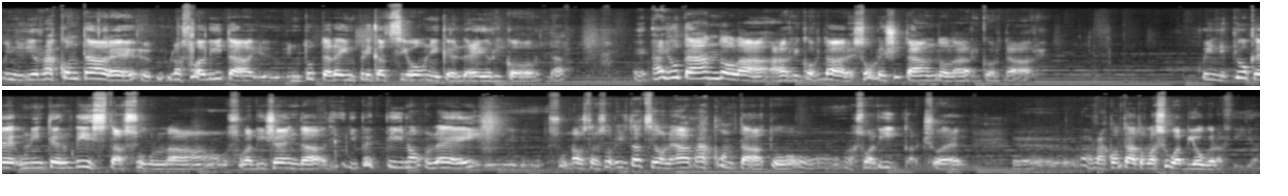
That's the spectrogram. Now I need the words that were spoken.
quindi di raccontare la sua vita in tutte le implicazioni che lei ricorda, aiutandola a ricordare, sollecitandola a ricordare. Quindi più che un'intervista sulla, sulla vicenda di, di, Peppino, lei, su nostra sollecitazione, ha raccontato la sua vita, cioè eh, ha raccontato la sua biografia.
